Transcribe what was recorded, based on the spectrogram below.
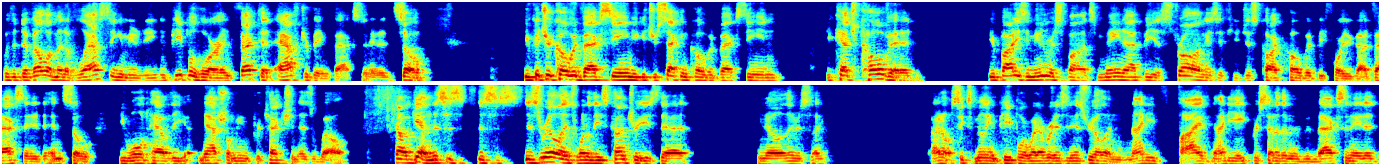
with the development of lasting immunity in people who are infected after being vaccinated. So you get your COVID vaccine, you get your second COVID vaccine, you catch COVID, your body's immune response may not be as strong as if you just caught COVID before you got vaccinated. And so you won't have the natural immune protection as well. Now, again, this is this is Israel is one of these countries that, you know, there's like, I don't know, six million people or whatever it is in Israel, and 95, 98% of them have been vaccinated,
